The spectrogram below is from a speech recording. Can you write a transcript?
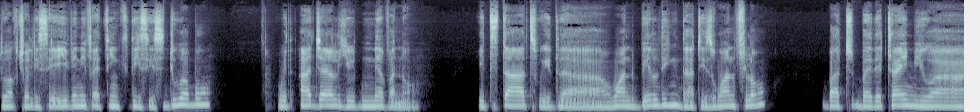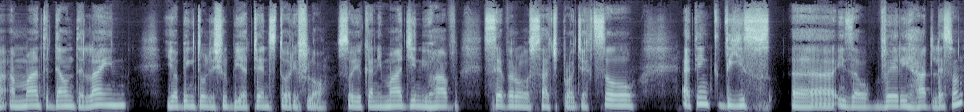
to actually say, even if I think this is doable, with Agile, you'd never know. It starts with uh, one building that is one floor, but by the time you are a month down the line, you're being told it should be a 10 story floor. So you can imagine you have several such projects. So I think this uh, is a very hard lesson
